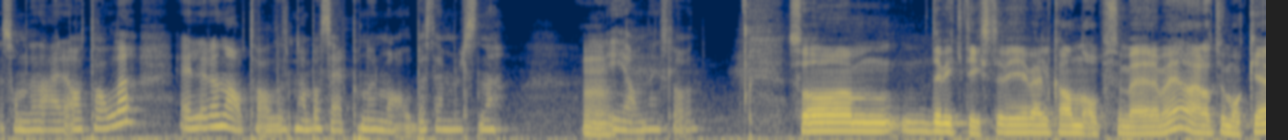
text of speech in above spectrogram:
som den er-avtale, eller en avtale som er basert på normalbestemmelsene mm. i avhendingsloven. Så mm, det viktigste vi vel kan oppsummere med, er at du må ikke,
